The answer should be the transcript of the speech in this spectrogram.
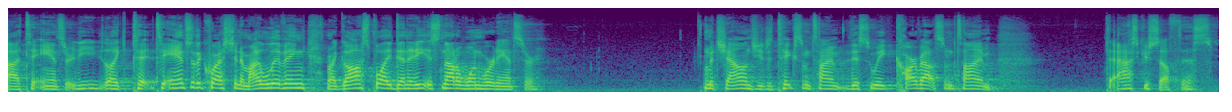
uh, to answer. Like to, to answer the question, am I living my gospel identity? It's not a one word answer. I'm going to challenge you to take some time this week, carve out some time to ask yourself this.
